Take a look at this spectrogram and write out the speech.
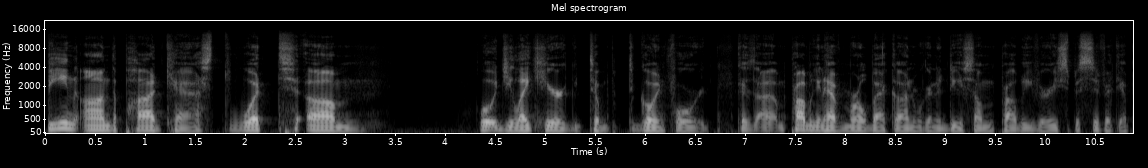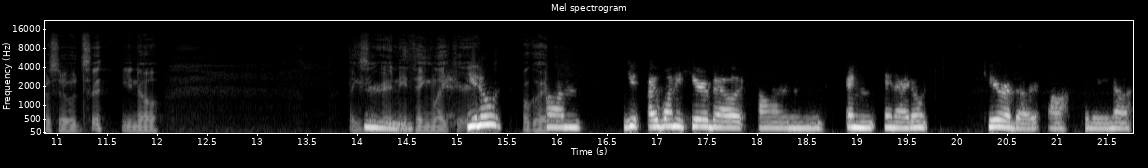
being on the podcast? What um, what would you like here to, to going forward? Because I'm probably gonna have Merle back on. We're gonna do some probably very specific episodes. you know, like is there Hmm. anything like? You know, oh, go ahead. um, I want to hear about um, and and I don't hear about it often enough.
